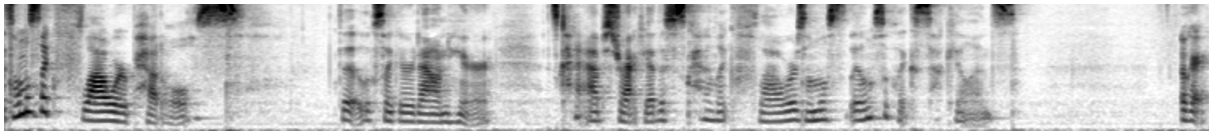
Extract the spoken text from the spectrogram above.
It's almost like flower petals that looks like are down here. It's kind of abstract. Yeah, this is kind of like flowers. Almost they almost look like succulents. Okay,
